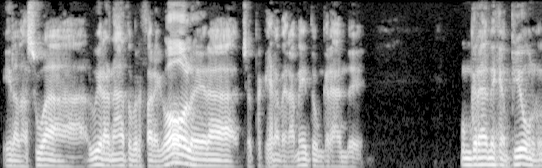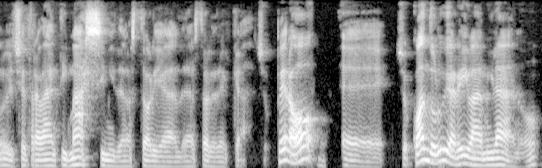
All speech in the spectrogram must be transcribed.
Era la sua, lui era nato per fare gol, era, cioè perché era veramente un grande, un grande campione, uno dei centravanti massimi della storia, della storia del calcio. Però eh, cioè, quando lui arriva a Milano,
